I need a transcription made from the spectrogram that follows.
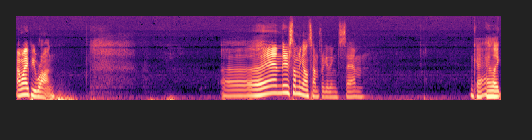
I might be wrong. Uh, and there's something else I'm forgetting to say. Um, Okay, I like.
